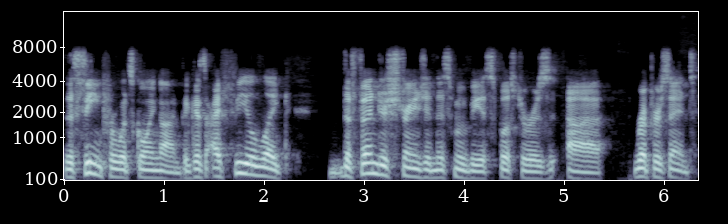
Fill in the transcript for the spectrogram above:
the theme for what's going on because I feel like the Defender Strange in this movie is supposed to res- uh, represent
